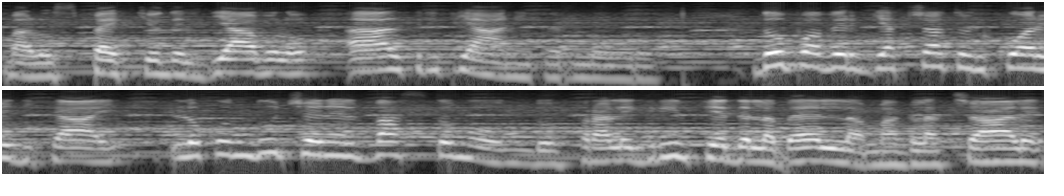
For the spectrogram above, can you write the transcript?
ma lo specchio del diavolo ha altri piani per loro. Dopo aver ghiacciato il cuore di Kai, lo conduce nel vasto mondo fra le grinfie della bella ma glaciale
